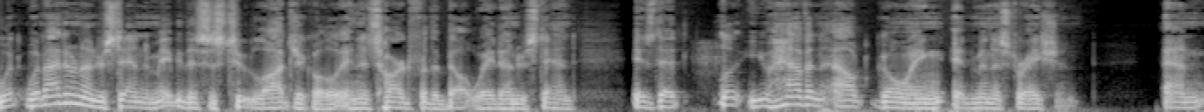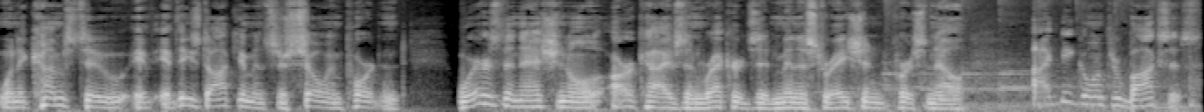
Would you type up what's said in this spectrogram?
What what I don't understand, and maybe this is too logical, and it's hard for the Beltway to understand, is that look, you have an outgoing administration, and when it comes to if, if these documents are so important, where's the National Archives and Records Administration personnel? I'd be going through boxes.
